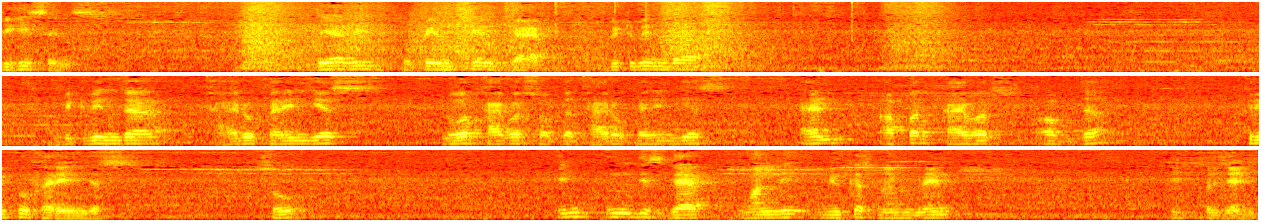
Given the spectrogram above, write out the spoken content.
dehiscence. There is potential gap between the between the thyropharyngeus, lower fibers of the thyropharyngeus and upper fibers of the cricopharyngeus. So, in, in this gap only mucous membrane is present.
